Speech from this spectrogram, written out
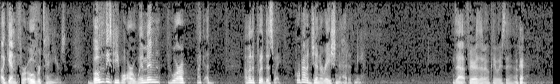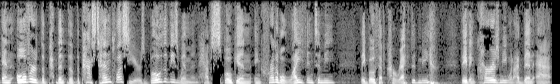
again, for over 10 years. Both of these people are women who are like a, I'm going to put it this way, who are about a generation ahead of me. Is that fair? Is that okay what to say? Okay. And over the, the, the, the past 10 plus years, both of these women have spoken incredible life into me. They both have corrected me. They've encouraged me when I've been at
